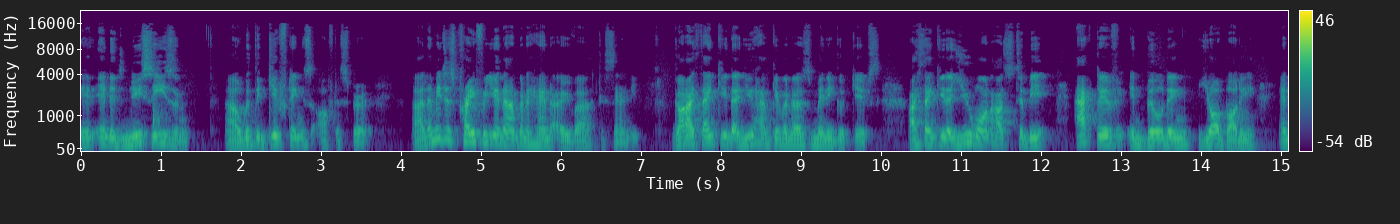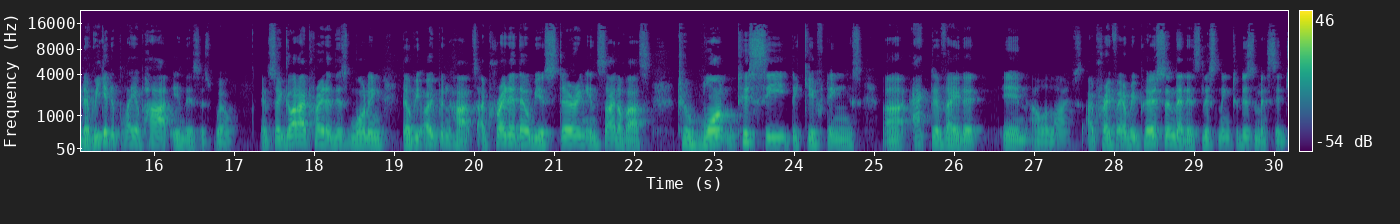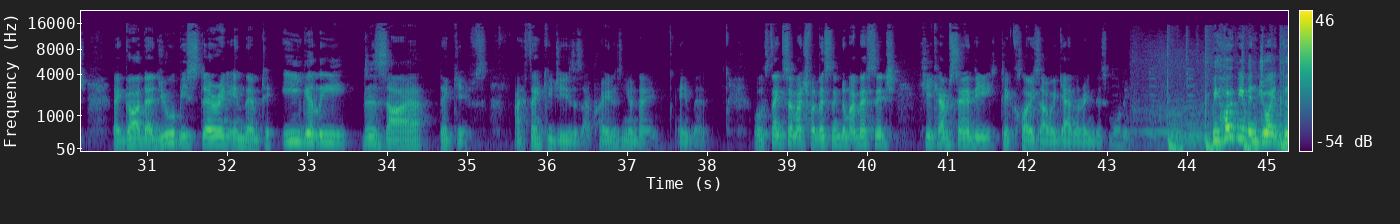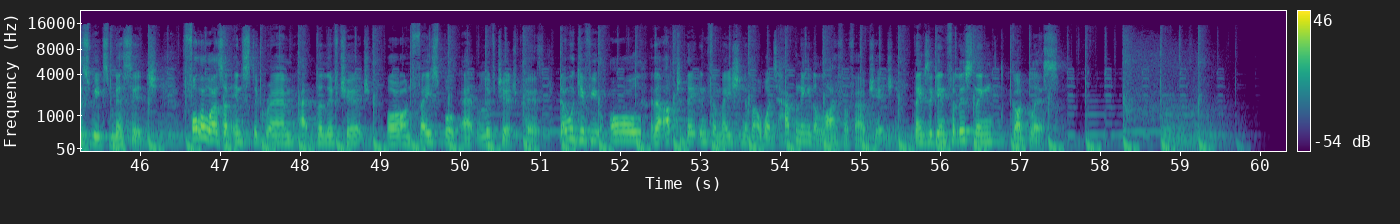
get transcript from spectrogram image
in, this new season uh, with the giftings of the Spirit. Uh, let me just pray for you, and now I'm going to hand it over to Sandy. God, I thank you that you have given us many good gifts. I thank you that you want us to be active in building your body and that we get to play a part in this as well. And so, God, I pray that this morning there'll be open hearts. I pray that there will be a stirring inside of us to want to see the giftings uh, activated in our lives. I pray for every person that is listening to this message that, God, that you will be stirring in them to eagerly desire the gifts. I thank you, Jesus. I pray this in your name. Amen. Well, thanks so much for listening to my message. Here comes Sandy to close our gathering this morning. We hope you've enjoyed this week's message. Follow us on Instagram at The Lift Church or on Facebook at Lift Church Perth. That will give you all the up to date information about what's happening in the life of our church. Thanks again for listening. God bless.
